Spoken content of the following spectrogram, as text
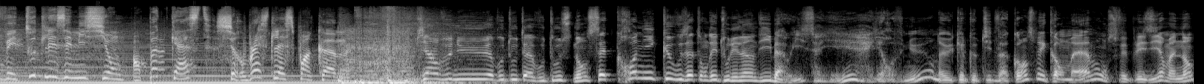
Retrouvez toutes les émissions en podcast sur restless.com. Bienvenue à vous toutes et à vous tous dans cette chronique que vous attendez tous les lundis. Bah oui, ça y est, il est revenu. On a eu quelques petites vacances, mais quand même, on se fait plaisir maintenant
